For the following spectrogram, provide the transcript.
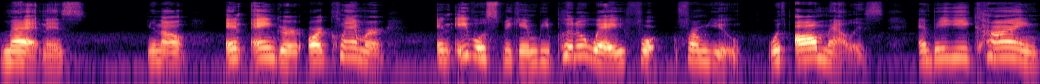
madness, you know, and anger or clamor and evil speaking be put away for, from you with all malice, and be ye kind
